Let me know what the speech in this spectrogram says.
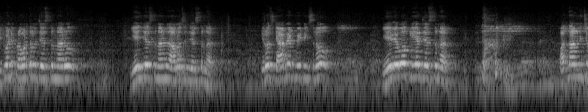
ఎటువంటి ప్రవర్తనలు చేస్తున్నారు? ఏం చేస్తున్నారు అనేది ఆలోచన చేస్తున్నారు. ఈరోజు క్యాబినెట్ మీటింగ్స్లో ఏవేవో క్లియర్ చేస్తున్నారు. పద్నాలుగు నుంచి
